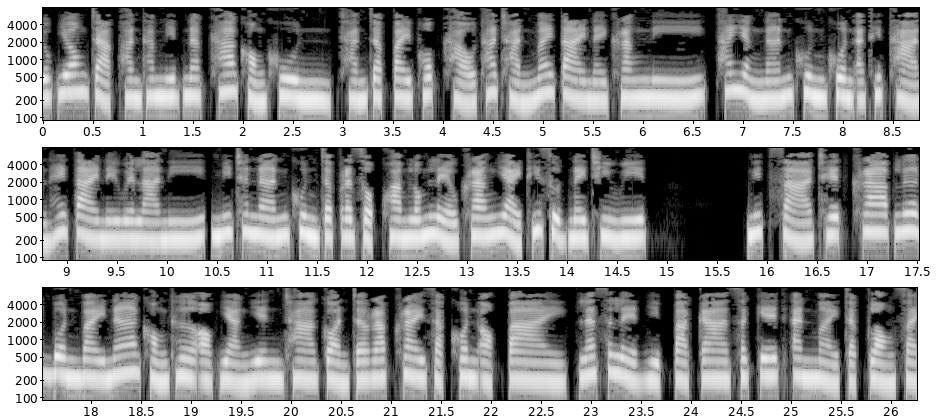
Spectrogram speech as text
ยกย่องจากพันธมิตรนักฆ่าของคุณ ฉันจะไปพบเขาถ้าฉันไม่ตายในครั้งนี้ ถ้าอย่างนั้นคุณควรอธิษฐานให้ตายในเวลานี้ มิฉะนั้นคุณจะประสบความล้มเหลวครั้งใหญ่ที่สุดในชีวิต นิสาเช็ดคราบเลือดบนใบหน้าของเธอออกอย่างเย็นชาก่อนจะรับใครสักคนออกไป และเสลดหยิบปากกาสเก็ตอันใหม่จากกล่องใส่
